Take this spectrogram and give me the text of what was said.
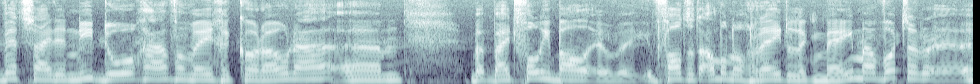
wedstrijden niet doorgaan vanwege corona. Ehm, bij- het volleybal eh, valt het allemaal nog redelijk mee. Maar wordt er eh,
